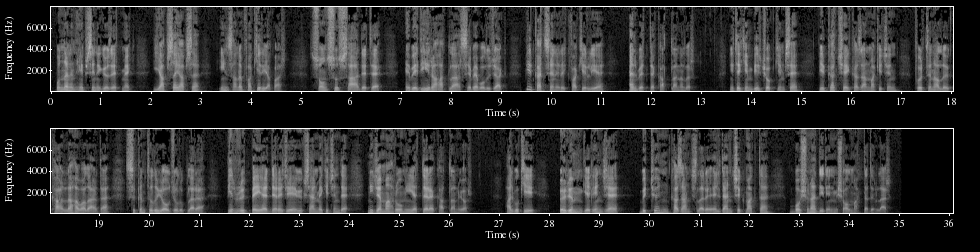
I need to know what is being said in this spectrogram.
Bunların hepsini gözetmek yapsa yapsa insanı fakir yapar. Sonsuz saadete, ebedi rahatlığa sebep olacak birkaç senelik fakirliğe elbette katlanılır. Nitekim birçok kimse birkaç şey kazanmak için fırtınalı, karlı havalarda, sıkıntılı yolculuklara, bir rütbeye, dereceye yükselmek için de nice mahrumiyetlere katlanıyor. Halbuki ölüm gelince bütün kazançları elden çıkmakta, boşuna didinmiş olmaktadırlar.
